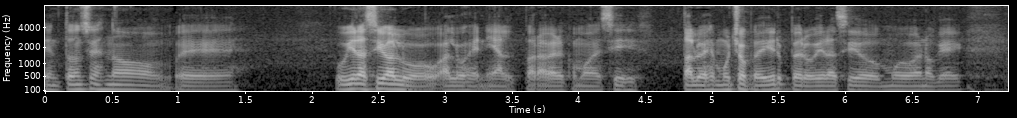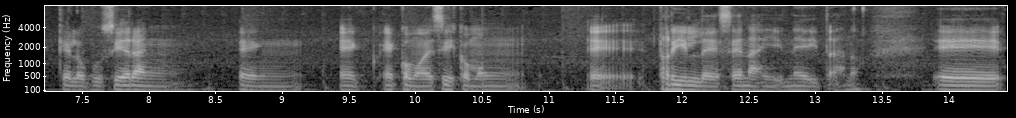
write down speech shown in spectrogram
Entonces no. Eh, hubiera sido algo, algo genial para ver, como decís. Tal vez es mucho pedir, pero hubiera sido muy bueno que, que lo pusieran en, como decís, como un eh, reel de escenas inéditas, ¿no? Eh,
